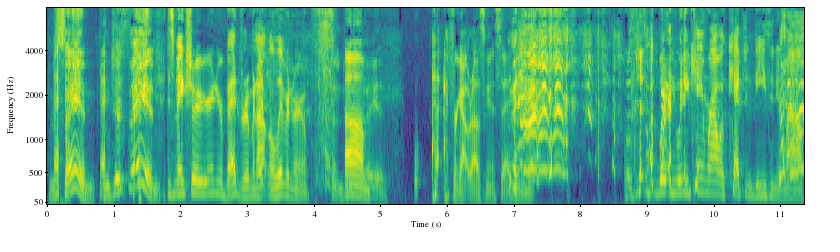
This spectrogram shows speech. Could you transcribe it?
I'm just saying. I'm just saying. just make sure you're in your bedroom and not in the living room. Um, saying. I forgot what I was going to say. When, you, when you came around with catching D's in your mouth,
